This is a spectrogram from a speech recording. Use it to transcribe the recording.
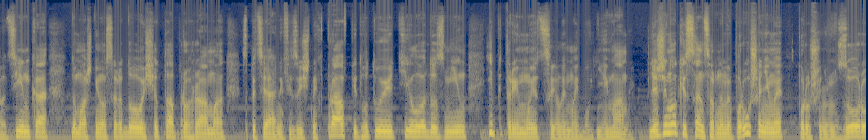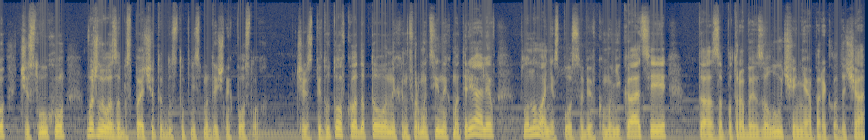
оцінка домашнього середовища та програма спеціальних фізичних вправ підготують тіло до змін і підтримують сили майбутньої мами. Для жінок із сенсорними порушеннями, порушеннями зору чи слуху важливо забезпечити доступність медичних послуг. Через підготовку адаптованих інформаційних матеріалів, планування способів комунікації та за потреби залучення перекладача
